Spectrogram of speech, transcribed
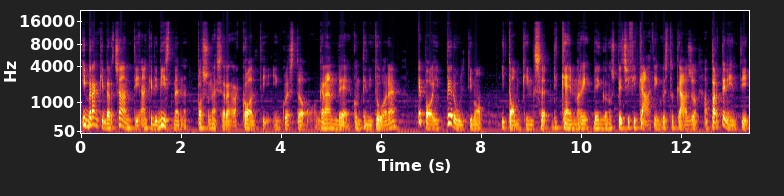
i branchi bercianti, anche dei Beastmen, possono essere raccolti in questo grande contenitore. E poi per ultimo i Tomkins di Camry vengono specificati in questo caso appartenenti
